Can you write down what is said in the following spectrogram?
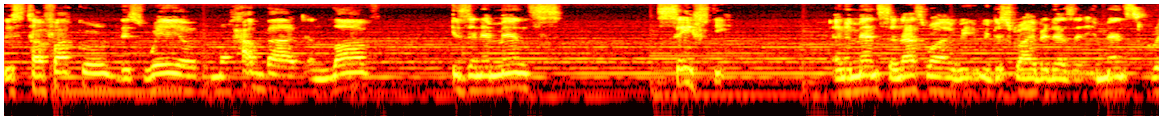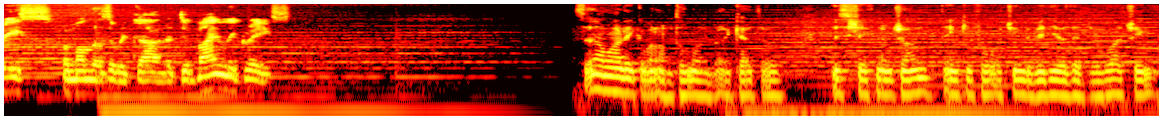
this tafakkur, this way of muhabbat and love is an immense safety an immense and that's why we, we describe it as an immense grace from Allah a Divinely grace. Assalamu alaikum wa rahmatullahi. This is Shaykh Nurjan. Thank you for watching the video that you're watching.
